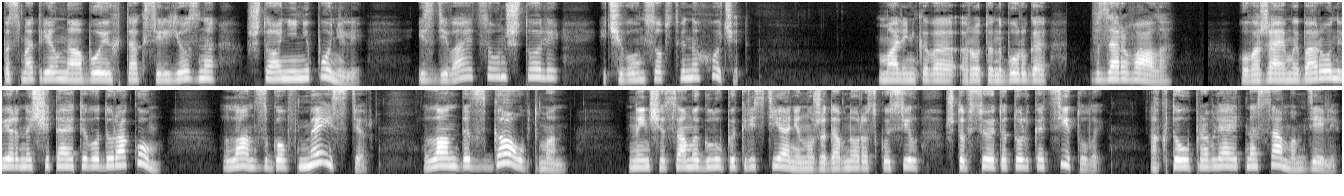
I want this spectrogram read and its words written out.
посмотрел на обоих так серьезно, что они не поняли, издевается он, что ли, и чего он, собственно, хочет. Маленького Ротенбурга взорвало. Уважаемый барон верно считает его дураком. Ландсгофмейстер, ландесгауптман. Нынче самый глупый крестьянин уже давно раскусил, что все это только титулы. А кто управляет на самом деле?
